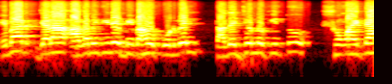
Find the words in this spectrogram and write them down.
এবার যারা আগামী দিনে বিবাহ করবেন, তাদের জন্য কিন্তু সময়টা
